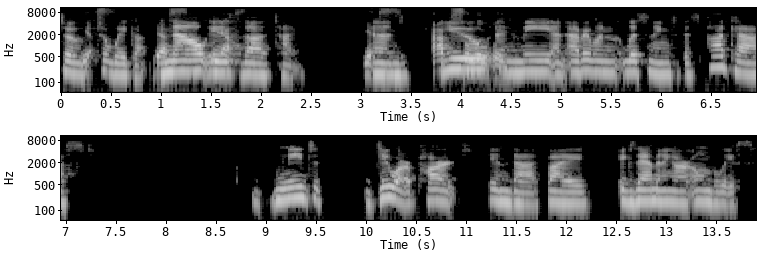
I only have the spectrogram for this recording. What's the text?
to, yes. to wake up? Yes. Now is yes. the time. Yes. And Absolutely. you and me and everyone listening to this podcast need to do our part in that by examining our own beliefs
